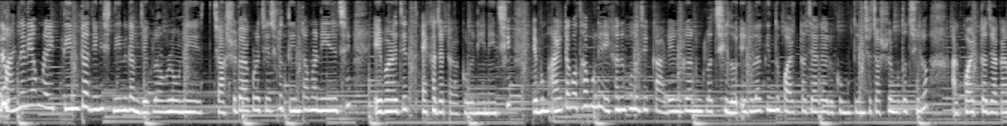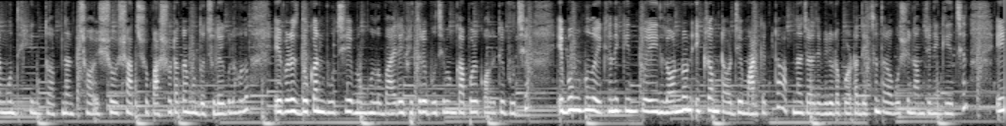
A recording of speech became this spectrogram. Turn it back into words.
এটা ফাইনালি আমরা এই তিনটা জিনিস নিয়ে নিলাম, যেগুলো হলো উনি চারশো টাকা করে চেয়েছিল, তিনটা আমরা নিয়ে নিয়েছি। এবারে যে এক হাজার টাকা করে নিয়ে নিয়েছি। এবং আরেকটা কথা বলি, এখানে হলো যে কার্ডিয়ান গানগুলো ছিল, এগুলো কিন্তু কয়েকটা জায়গায় এরকম তিনশো, চারশোর মতো ছিল। আর কয়েকটা জায়গার মধ্যে কিন্তু আপনার ছয়শো, সাতশো, পাঁচশো টাকার মধ্যে ছিল। এগুলো হলো এভারেজ দোকান বুঝে এবং হলো বাইরে ভিতরে বুঝে এবং কাপড়ের কোয়ালিটি বুঝে। এবং হলো এখানে কিন্তু এই লন্ডন ইকরাম টাওয়ার যে মার্কেটটা আপনারা যারা যে ভিডিওটা পুরোটা দেখছেন, তারা অবশ্যই নাম জেনে গিয়েছেন। এই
